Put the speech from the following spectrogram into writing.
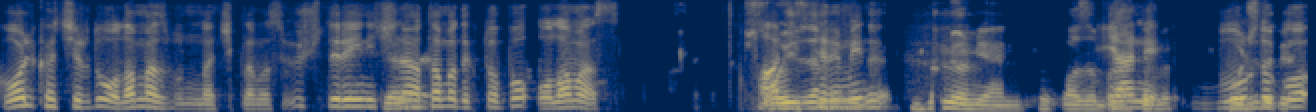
Gol kaçırdı olamaz bunun açıklaması. 3 direğin içine işte, atamadık topu olamaz. İşte o Fatih yüzden ben Terim'in de kızamıyorum yani çok fazla yani burada hazır.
